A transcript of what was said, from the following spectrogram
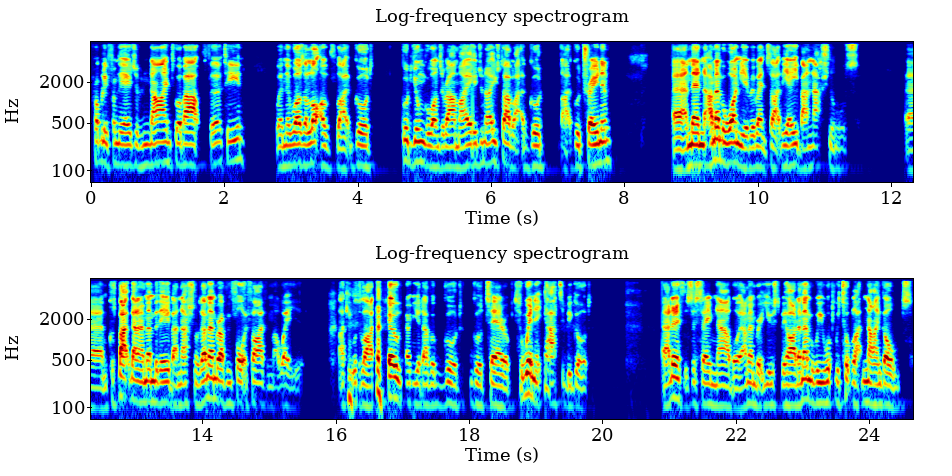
probably from the age of nine to about 13, when there was a lot of like good, good younger ones around my age, and I used to have like a good, like good training. Uh, and then I remember one year we went to like the A band nationals, because um, back then I remember the A band nationals. I remember having 45 in my weight. Like it was like go there and you'd have a good, good tear up. To win it, you had to be good. I don't know if it's the same now, but I remember it used to be hard. I remember we we took like nine golds.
